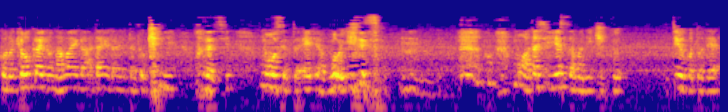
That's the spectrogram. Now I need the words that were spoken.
この教会の名前が与えられた時に私モーセとエリアもういいです。もう私イエス様に聞くということで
